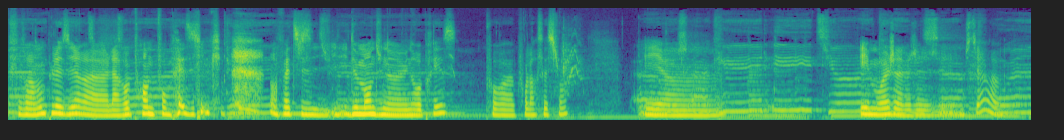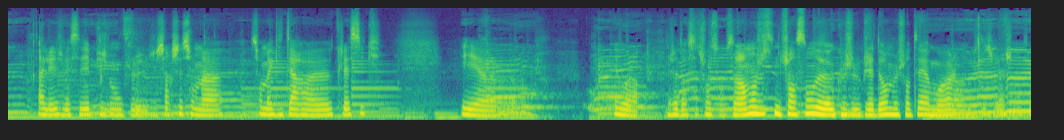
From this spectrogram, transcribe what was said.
fait vraiment plaisir à la reprendre pour Basic. en fait, ils, demandent une, une reprise pour, pour leur session. Et, euh, et moi, je me suis dit, ah, allez, je vais essayer. Puis donc, je- j'ai cherché sur ma, sur ma guitare euh, classique. Et, euh, et voilà. j'adore cette chanson. C'est vraiment juste une chanson de, que j'adore me chanter à moi. Alors, je la chanter.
